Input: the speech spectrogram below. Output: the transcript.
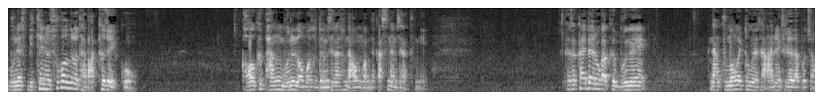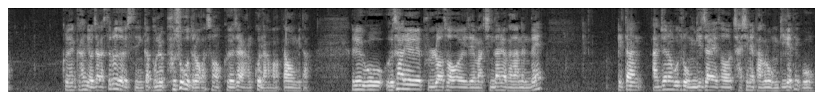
문에 밑에는 수건으로 다 막혀져 있고 그 방 문을 넘어서 냄새가 계속 나오는 겁니다. 가스 냄새 같은 게. 그래서 칼베로가 그 문에 난 구멍을 통해서 안을 들여다보죠. 그러니까 한 여자가 쓰러져 있으니까 문을 부수고 들어가서 그 여자를 안고 나와, 나옵니다. 그리고 의사를 불러서 이제 막 진단을 받았는데 일단 안전한 곳으로 옮기자 해서 자신의 방으로 옮기게 되고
